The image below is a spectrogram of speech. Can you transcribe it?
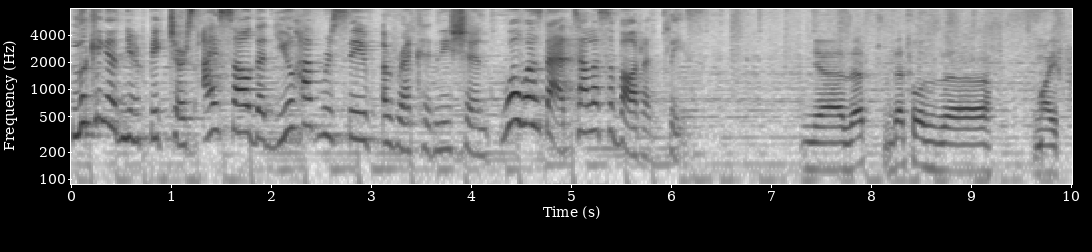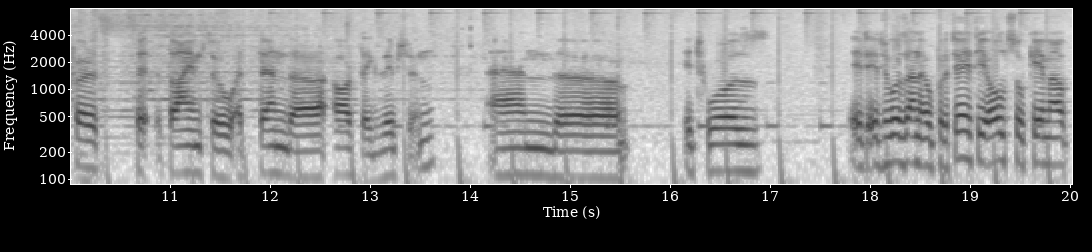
looking at your pictures, I saw that you have received a recognition. What was that? Tell us about it, please. Yeah, that that was uh, my first time to attend an art exhibition, and uh, it was it, it was an opportunity. Also came up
